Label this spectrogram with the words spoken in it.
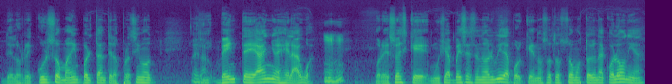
de los recursos más importantes de los próximos El agua. 20 años es el agua. Por eso es que muchas veces se nos olvida porque nosotros somos toda una colonia,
